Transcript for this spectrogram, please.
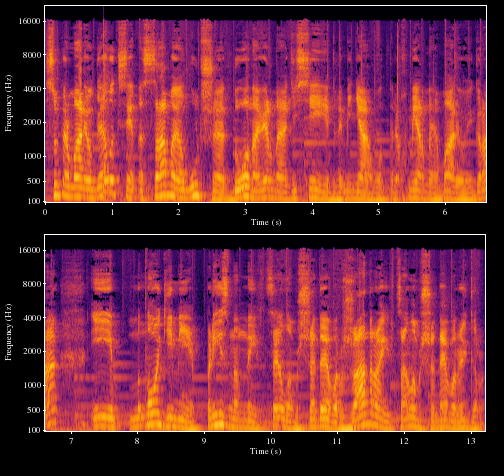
Супер Марио Galaxy это самая лучшая до, наверное, Одиссеи для меня вот трехмерная Марио игра и многими признанный в целом шедевр жанра и в целом шедевр игр.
